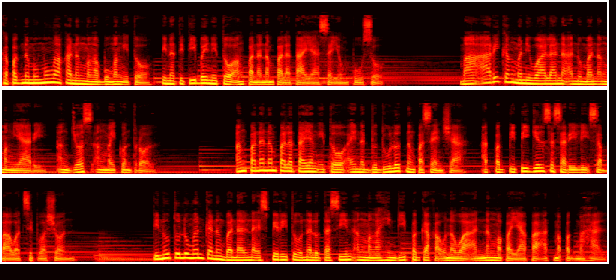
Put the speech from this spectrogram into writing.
Kapag namumunga ka ng mga bungang ito, pinatitibay nito ang pananampalataya sa iyong puso. Maaari kang maniwala na anuman ang mangyari, ang Diyos ang may kontrol. Ang pananampalatayang ito ay nagdudulot ng pasensya, at pagpipigil sa sarili sa bawat sitwasyon. Tinutulungan ka ng banal na espiritu na lutasin ang mga hindi pagkakaunawaan ng mapayapa at mapagmahal.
